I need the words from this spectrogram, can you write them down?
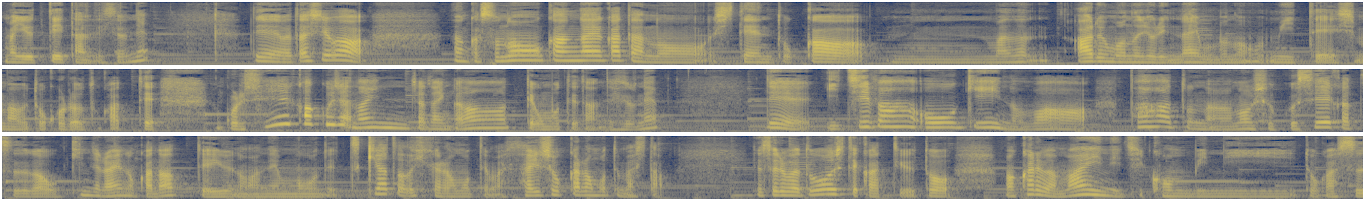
まあ、言っていたんですよね。で私はなんかその考え方の視点とかうんまあ、あるものよりないものを見てしまうところとかってこれ性格じゃないんじゃないかなって思ってたんですよね。で一番大きいのはパートナーの食生活が大きいんじゃないのかなっていうのはねもうね付き合った時から思ってました。最初から思ってました。でそれはどうしてかっていうと、まあ、彼は毎日コンビニとかス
